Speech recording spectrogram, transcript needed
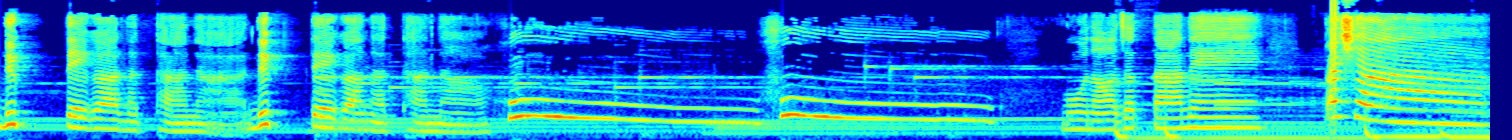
늑대가 나타나 늑대가 나타나. 후 후! 무너졌다네. 빠샤!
